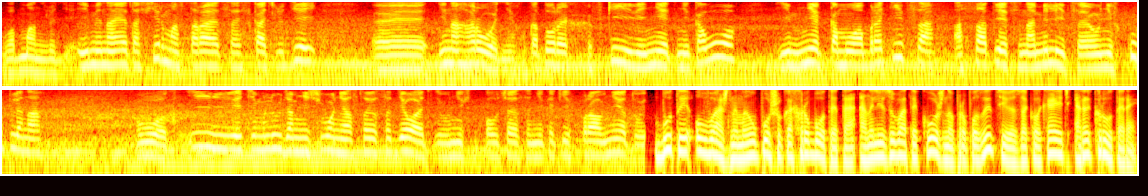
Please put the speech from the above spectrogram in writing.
в обман людей. Именно эта фирма старается искать людей э, иногородних, у которых в Киеве нет никого, им не к кому обратиться, а соответственно милиция у них куплена. Вот. И этим людям ничего не остается делать, у них получается никаких прав нету. Бути уважними у пошуках роботи та аналізувати кожну пропозицію закликають рекрутери.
